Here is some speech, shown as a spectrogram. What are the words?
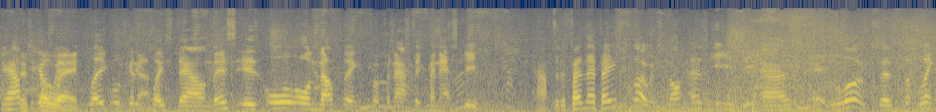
You have There's to go no way. in. Plague Wolf's getting Yeah. placed down. This is all or nothing for Fnatic Mineski. Have to defend their base though. It's not as easy as it looks. There's the Blink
